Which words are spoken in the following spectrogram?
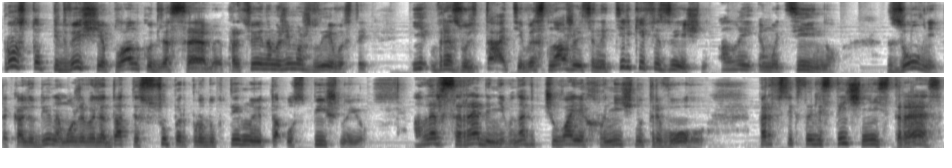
просто підвищує планку для себе, працює на межі можливостей, і в результаті виснажується не тільки фізично, але й емоційно. Зовні така людина може виглядати суперпродуктивною та успішною, але всередині вона відчуває хронічну тривогу, перфекціоналістичний стрес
